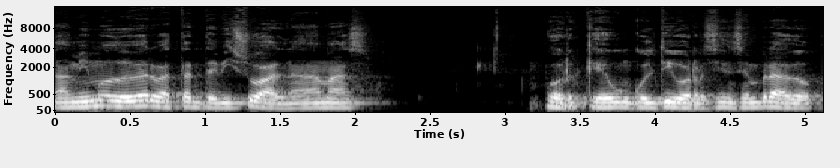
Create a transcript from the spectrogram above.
a mi modo de ver, bastante visual nada más, porque un cultivo recién sembrado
